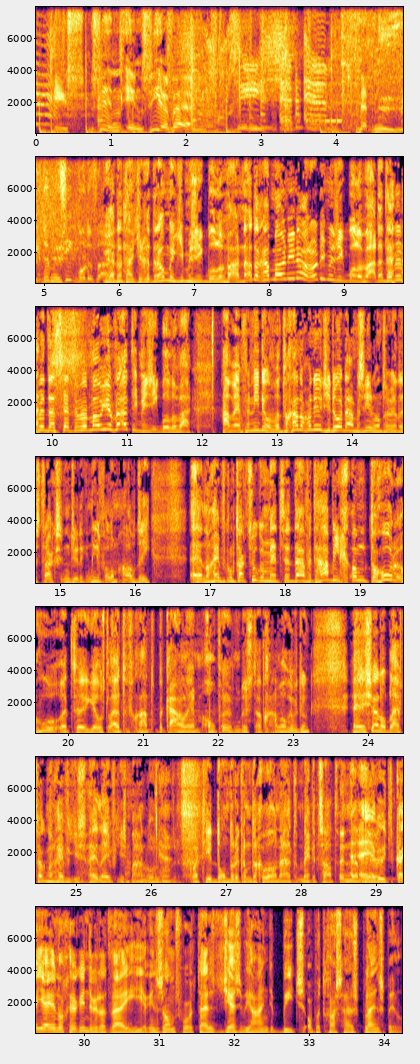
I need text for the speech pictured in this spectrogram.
Is zin in ZFM. ZFM. Met nu de muziekboulevard. Ja, dat had je gedroomd met je muziekboulevard. Nou, dat gaat mooi niet door hoor, die muziekboulevard. Dat, hebben we, dat zetten we mooi even uit, die muziekboulevard. Gaan we even niet doen. Want we gaan nog een uurtje door, dames en heren. Want we willen straks natuurlijk in ieder geval om half drie... Uh, nog even contact zoeken met uh, David Habig... om te horen hoe het uh, Joost Luiten gaat bij KLM open. Dus dat gaan we ook even doen. Cheryl blijft ook nog eventjes, heel eventjes maar. Ja. Een kwartier donder ik hem er gewoon uit, ben ik het zat. En, hey, Ruud, kan jij je nog herinneren dat wij hier in Zandvoort... tijdens Jazz Behind the Beach op het Gasthuisplein speelden?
